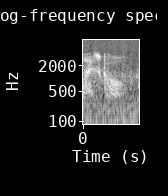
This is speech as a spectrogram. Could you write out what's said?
Let's go.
